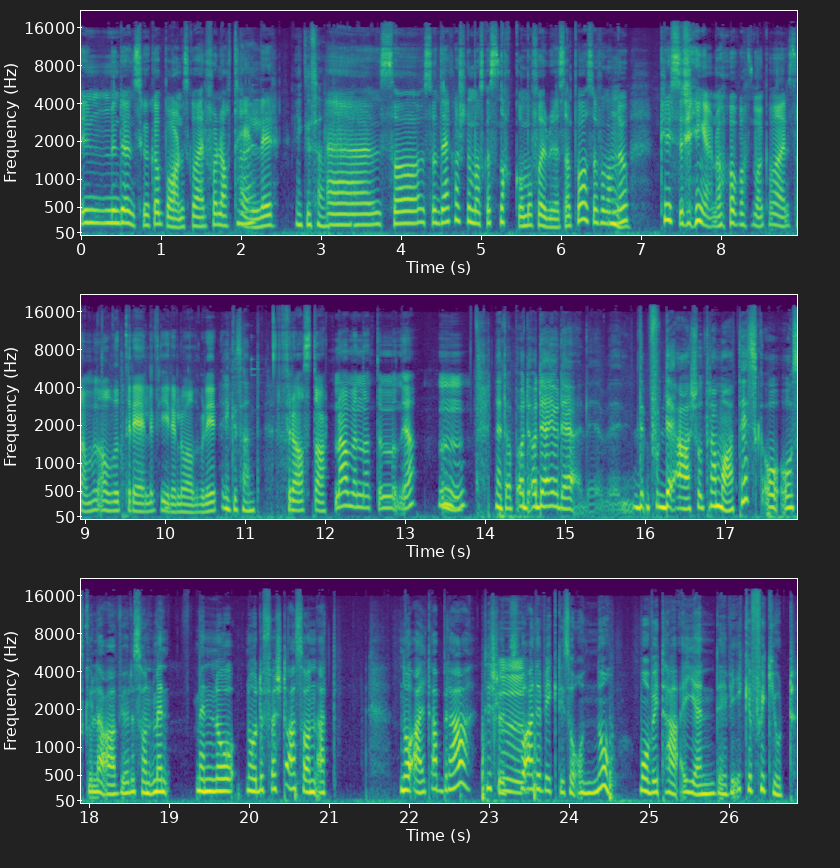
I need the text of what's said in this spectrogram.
men du ønsker jo ikke at barnet skal være forlatt Nei. heller. Ikke sant? Eh, så, så det er kanskje noe man skal snakke om og forberede seg på, så får man jo krysse fingrene og håpe at man kan være sammen alle tre eller fire eller hva det blir, Ikke sant? fra starten av, men at det, ja. Mm. Nettopp. Og, og det er jo det For det er så dramatisk å, å skulle avgjøre sånn, men, men når, når det først er sånn at når alt er bra til slutt, så er det viktig så Og nå må vi ta igjen det vi ikke fikk gjort.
